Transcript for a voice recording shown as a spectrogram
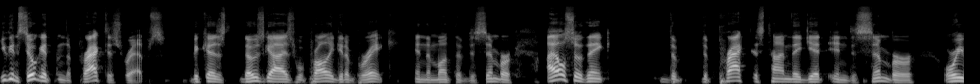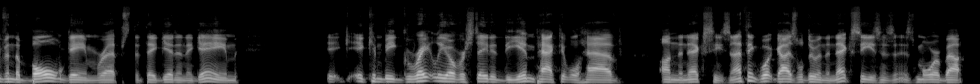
You can still get them the practice reps because those guys will probably get a break in the month of December. I also think the the practice time they get in December or even the bowl game reps that they get in a game, it, it can be greatly overstated the impact it will have on the next season. I think what guys will do in the next season is, is more about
